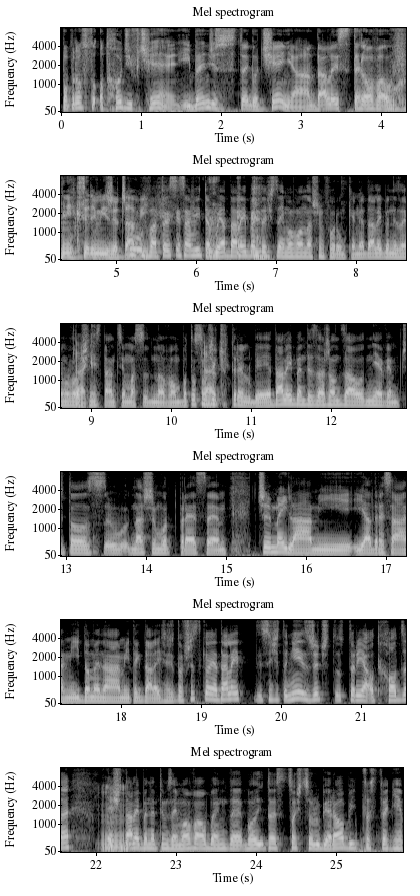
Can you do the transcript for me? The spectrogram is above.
po prostu odchodzi w cień i będzie z tego cienia dalej sterował niektórymi rzeczami. Kurwa, to jest niesamowite, bo ja dalej będę się zajmował naszym forumkiem, ja dalej będę zajmował Tak. się instancją mastodonową, bo to są Tak. rzeczy, które lubię. Ja dalej będę zarządzał, nie wiem, czy to z naszym WordPressem, czy mailami i adresami, i domenami i tak dalej. W sensie to wszystko ja dalej, w sensie to nie jest rzecz, z której ja odchodzę, ja Mm. się dalej będę tym zajmował, będę, bo to jest coś, co lubię robić, coś, co nie,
